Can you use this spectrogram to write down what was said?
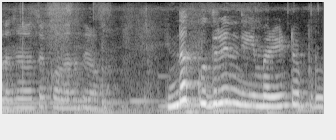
అలా చదివితే కుదరదేమో ఇందాక కుదిరింది మరేంటో ఇప్పుడు?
